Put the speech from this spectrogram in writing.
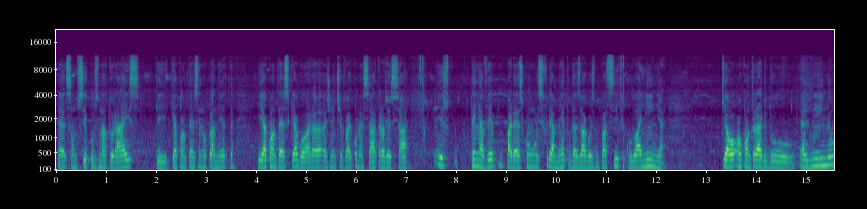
é, são ciclos naturais que, que acontecem no planeta e acontece que agora a gente vai começar a atravessar, isso tem a ver, parece, com o esfriamento das águas do Pacífico, La Niña, que ao, ao contrário do El Niño,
